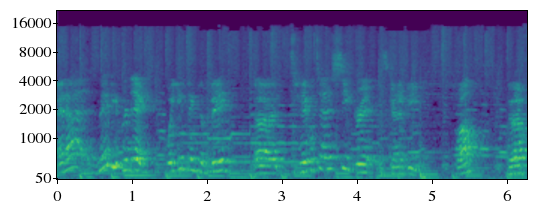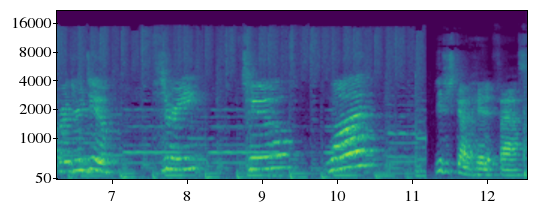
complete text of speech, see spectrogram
and uh, maybe predict what you think the big uh, table tennis secret is going to be. Well, without further ado, three, two, one. You just gotta hit it fast.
